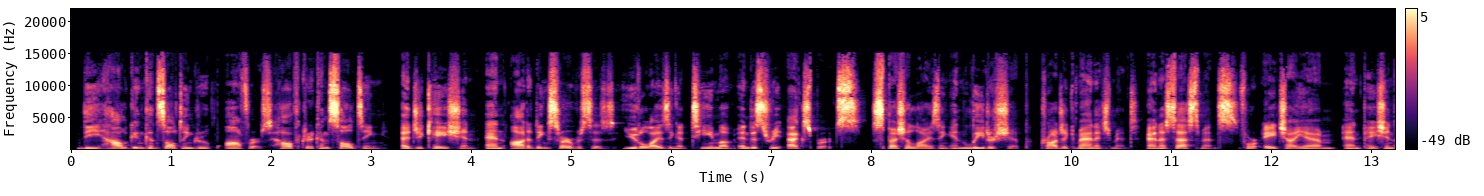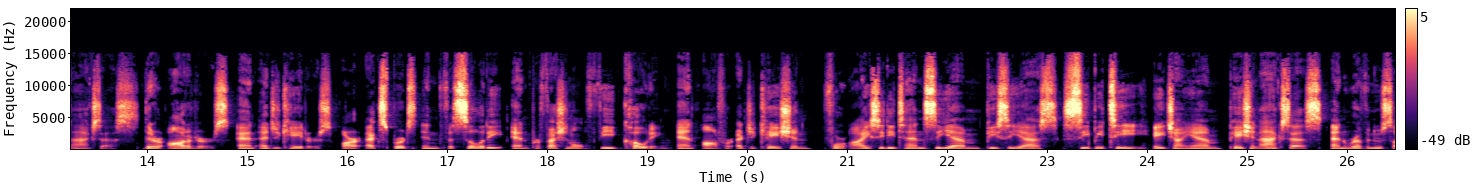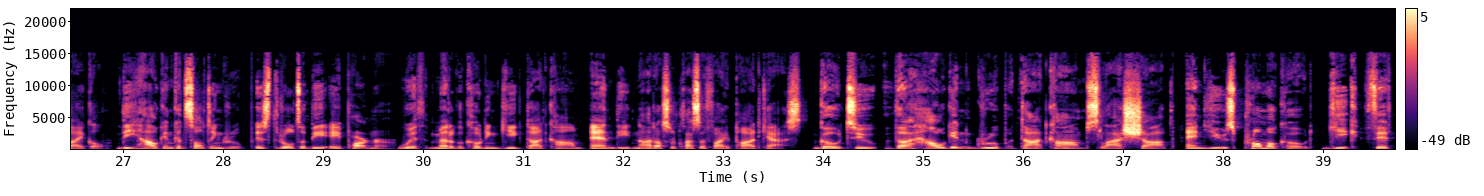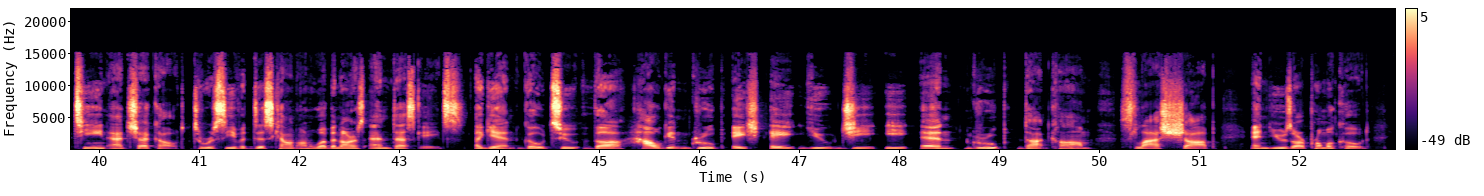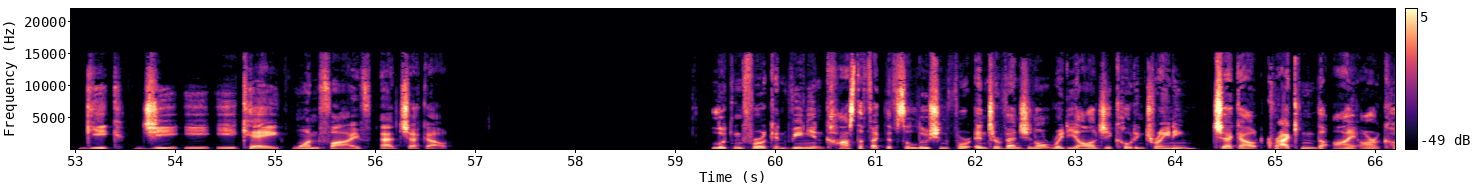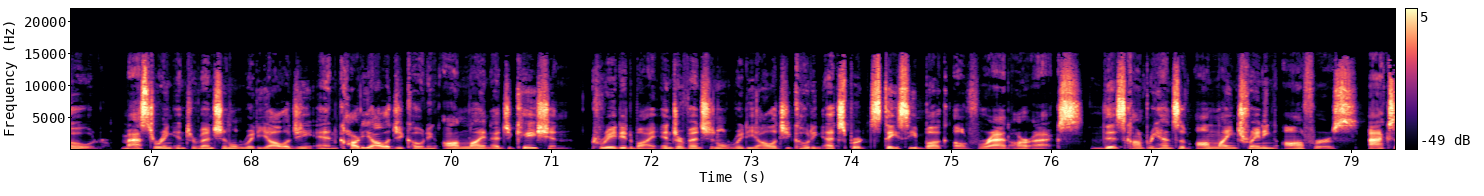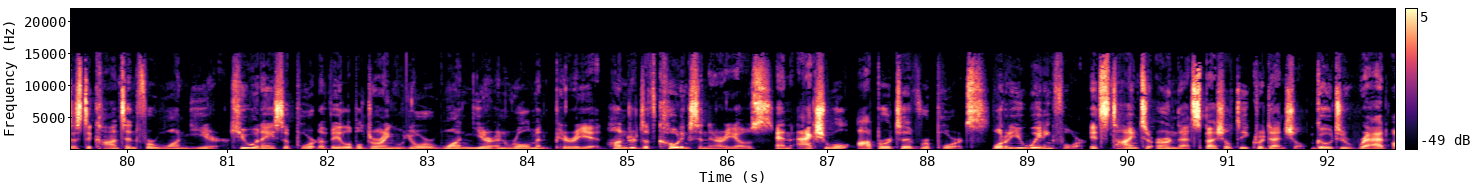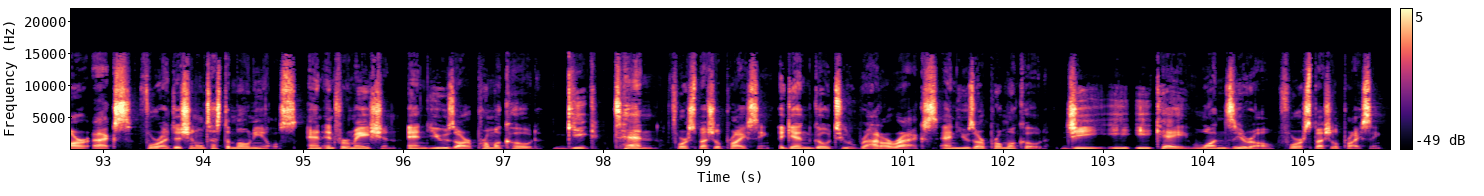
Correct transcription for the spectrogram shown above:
The Haugen Consulting Group offers healthcare consulting, education, and auditing services utilizing a team of industry experts specializing in leadership, project management, and assessments for HIM and patient access. Their auditors and educators are experts in facility and professional fee coding and offer education for ICD 10 CM, PCS, CPT, HIM, patient access, and revenue cycle. The Haugen Consulting Group is thrilled to be a partner with medicalcodinggeek.com and the Not Elsewhere Classified podcast. Go to thehaugengroup.com slash shop and use promo code GEEK15 at checkout to receive a discount on webinars and desk aids. Again, go to the Haugen Group, H-A-U-G-E-N group.com slash shop and use our promo code GEEK, G-E-E-K 15 at checkout. Looking for a convenient, cost effective solution for interventional radiology coding training? Check out Cracking the IR Code Mastering Interventional Radiology and Cardiology Coding Online Education created by interventional radiology coding expert Stacy Buck of RadRx. This comprehensive online training offers access to content for 1 year, Q&A support available during your 1-year enrollment period, hundreds of coding scenarios, and actual operative reports. What are you waiting for? It's time to earn that specialty credential. Go to RadRx for additional testimonials and information and use our promo code GEEK10 for special pricing. Again, go to RadRx and use our promo code GEEK10 for special pricing.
